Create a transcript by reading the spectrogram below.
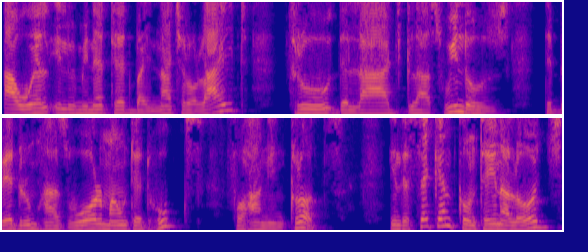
are well illuminated by natural light through the large glass windows. The bedroom has wall mounted hooks for hanging clothes. In the second container lodge,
